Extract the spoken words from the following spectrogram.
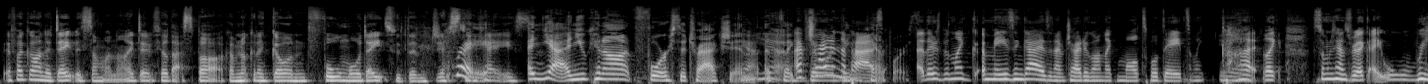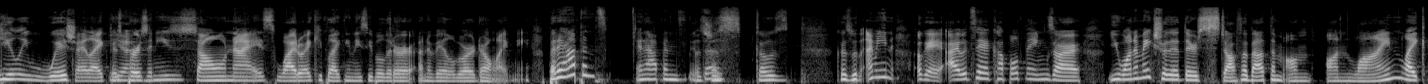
But if I go on a date with someone and I don't feel that spark, I'm not going to go on four more dates with them just in case. And yeah, and you cannot force attraction. Yeah. That's Yeah. like I've tried in the past. force. Uh, There's been like amazing guys, and I've tried to go on like multiple dates. I'm like, God, like so many times we're like, I really wish I liked this Yeah. person. He's so nice. Why do I keep liking these people that are unavailable or don't like me? But it happens. It happens. It, does. just goes goes with. I mean, okay. I would say a couple things are you want to make sure that there's stuff about them on online, like.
